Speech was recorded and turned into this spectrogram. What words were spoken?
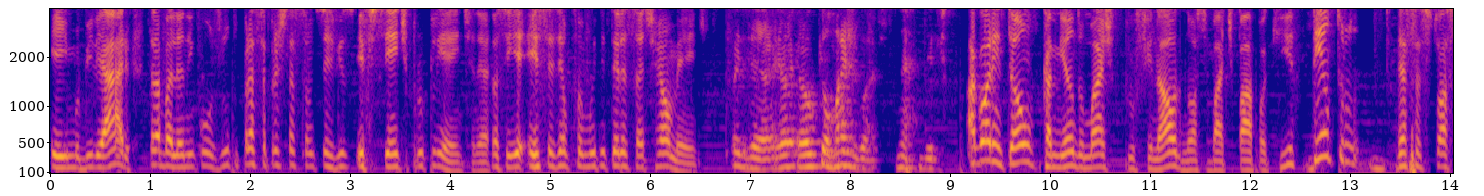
e imobiliário trabalhando em conjunto para essa prestação de serviço eficiente para o cliente, né? Então, assim, esse exemplo foi muito interessante realmente. Pois é, é, é, o que eu mais gosto, né, deles. Agora, então, caminhando mais para o final do nosso bate-papo aqui, dentro dessa situação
